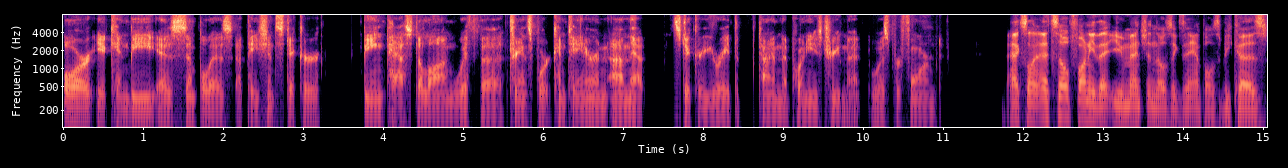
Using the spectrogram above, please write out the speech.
Or it can be as simple as a patient sticker being passed along with the transport container. And on that sticker, you rate the time that point of use treatment was performed. Excellent. It's so funny that you mentioned those examples because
